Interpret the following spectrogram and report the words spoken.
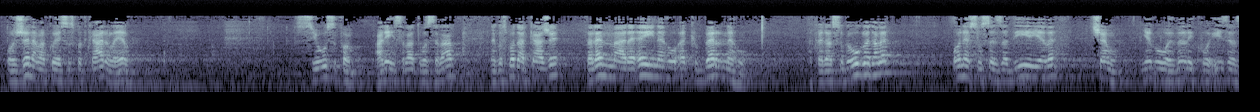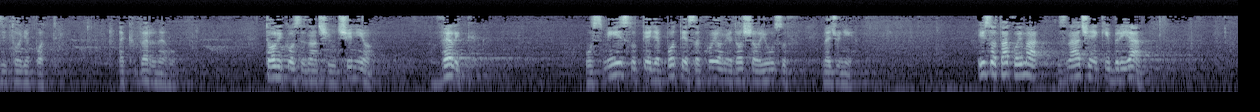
o ženama koje su spotkarile, jel? S Jusufom, alihi salatu wasalam, da gospodar kaže فَلَمَّا رَأَيْنَهُ أَكْبَرْنَهُ A kada su ga ugledale, one su se zadivjele čemu? Njegovoj veliko izrazito ljepoti. Ekbernehu. Toliko se znači učinio velik u smislu te ljepote sa kojom je došao Jusuf među njih. Isto tako ima značenje kibrija,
